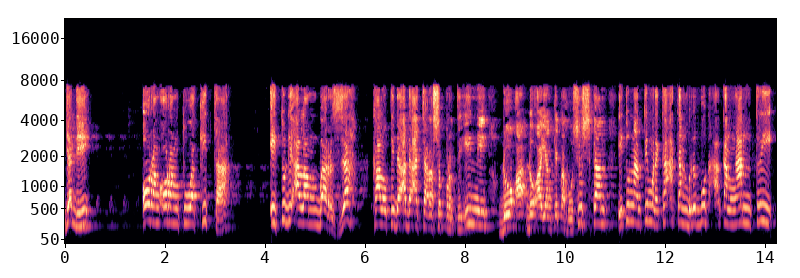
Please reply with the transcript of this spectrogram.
Jadi orang-orang tua kita itu di alam barzah kalau tidak ada acara seperti ini, doa-doa yang kita khususkan, itu nanti mereka akan berebut, akan ngantri.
